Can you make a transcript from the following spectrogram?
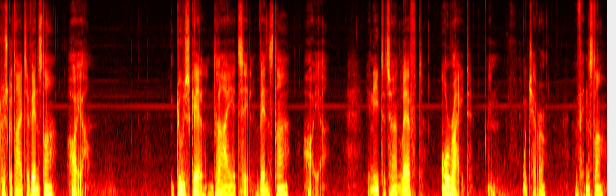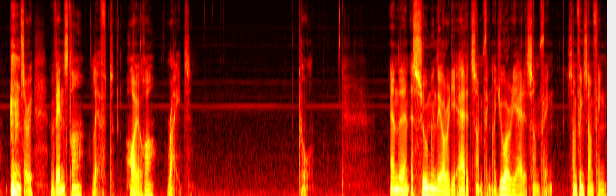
Du skal dreje til venstre, højre. Du skal dreje til venstre, højre. You need to turn left or right, whichever. Venstre, sorry, venstre, left, højre, right. Cool. And then assuming they already added something, or you already added something, something something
